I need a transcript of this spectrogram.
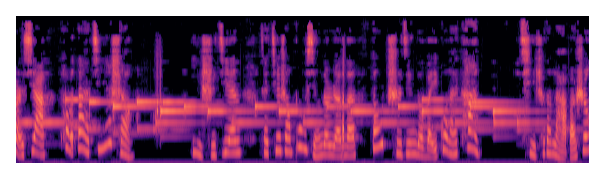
而下，到了大街上。一时间，在街上步行的人们都吃惊地围过来看。汽车的喇叭声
